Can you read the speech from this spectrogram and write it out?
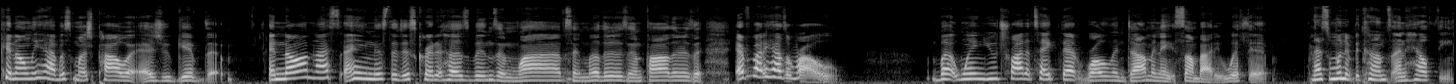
can only have as much power as you give them. And no, I'm not saying this to discredit husbands and wives and mothers and fathers. Everybody has a role. But when you try to take that role and dominate somebody with it, that's when it becomes unhealthy.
